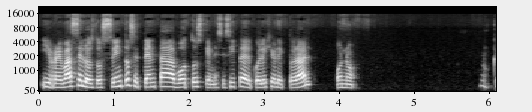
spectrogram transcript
y rebase los 270 votos que necesita del colegio electoral o no. Ok.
